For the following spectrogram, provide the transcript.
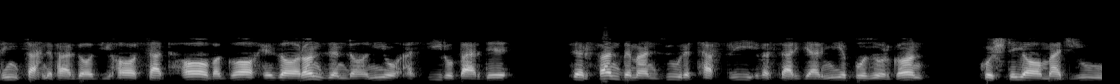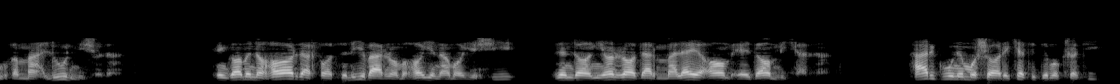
این صحنه پردازی ها صدها و گاه هزاران زندانی و اسیر و برده صرفاً به منظور تفریح و سرگرمی بزرگان کشته یا مجروح و معلول می شدند. هنگام نهار در فاصله برنامه های نمایشی زندانیان را در ملع عام اعدام می کردند. هر گونه مشارکت دموکراتیک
